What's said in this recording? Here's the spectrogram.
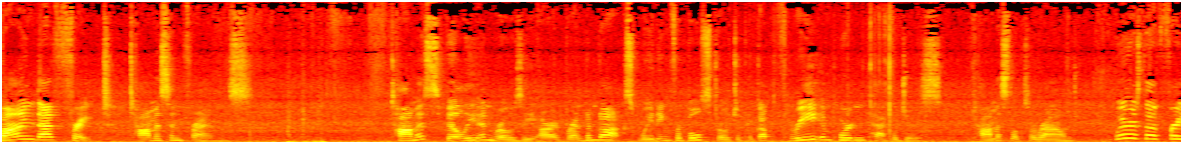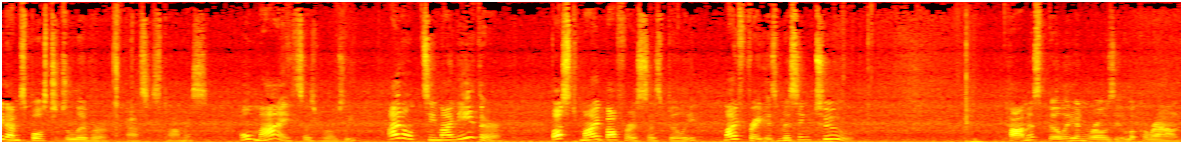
Find that freight, Thomas and friends. Thomas, Billy, and Rosie are at Brendam Docks waiting for Bulstrode to pick up three important packages. Thomas looks around. Where is that freight I'm supposed to deliver? asks Thomas. Oh my, says Rosie. I don't see mine either. Bust my buffer, says Billy. My freight is missing too. Thomas, Billy, and Rosie look around,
